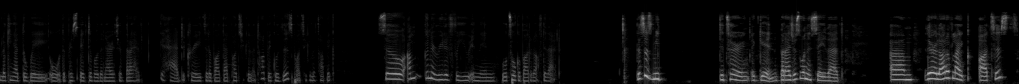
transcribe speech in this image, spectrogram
Looking at the way or the perspective or the narrative that I have had created about that particular topic or this particular topic. So I'm going to read it for you and then we'll talk about it after that. This is me deterring again, but I just want to say that um, there are a lot of like artists,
